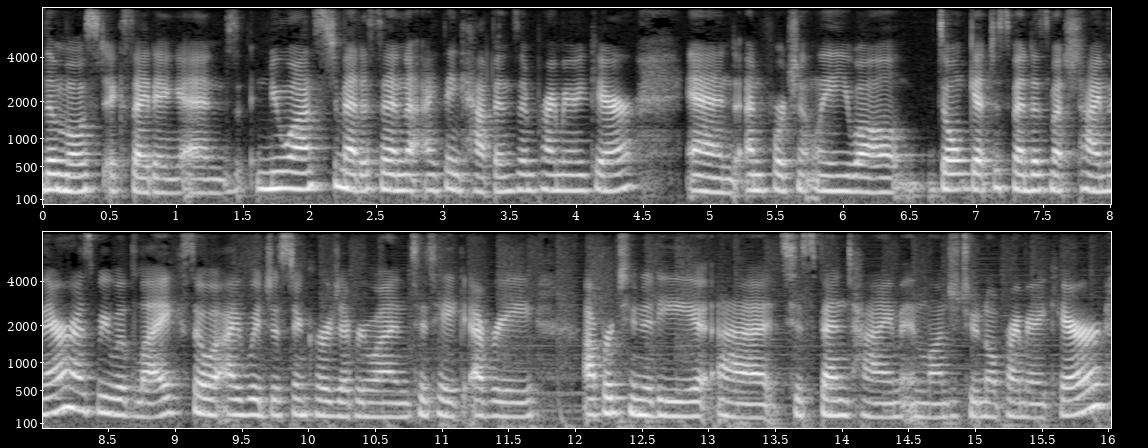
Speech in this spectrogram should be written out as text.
the most exciting and nuanced medicine, I think, happens in primary care. And unfortunately, you all don't get to spend as much time there as we would like. So I would just encourage everyone to take every opportunity uh, to spend time in longitudinal primary care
